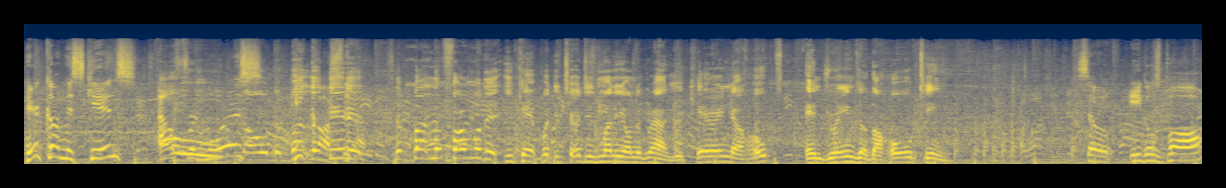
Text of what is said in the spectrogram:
here come the Skins. Alfred oh, Morris. No, the butler did it it. The butler fumbled it. You can't put the church's money on the ground. You're carrying the hopes and dreams of the whole team. So Eagles ball.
